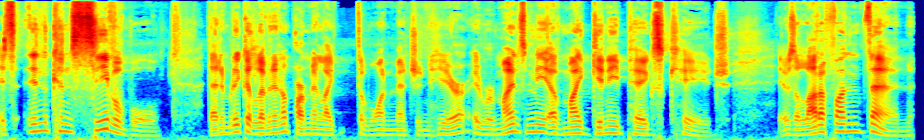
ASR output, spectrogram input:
It's inconceivable that anybody could live in an apartment like the one mentioned here. It reminds me of my guinea pig's cage. It was a lot of fun then,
